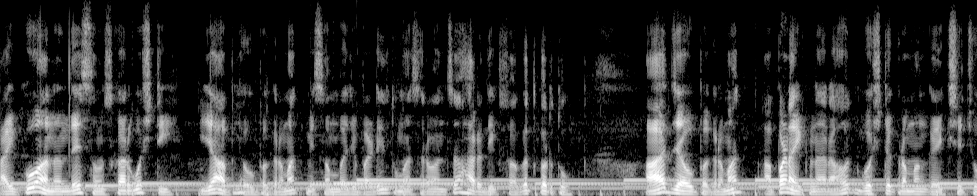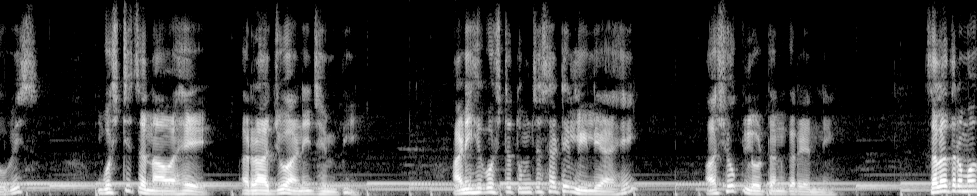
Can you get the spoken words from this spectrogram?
ऐकू आनंदे संस्कार गोष्टी या आपल्या उपक्रमात मी संभाजी पाटील तुम्हा सर्वांचं हार्दिक स्वागत करतो. आज या उपक्रमात आपण ऐकणार आहोत गोष्ट क्रमांक एकशे चोवीस. गोष्टीचं नाव आहे राजू आणि झिंपी. आणि ही गोष्ट तुमच्यासाठी लिहिली आहे अशोक लोटणकर यांनी. चला तर मग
